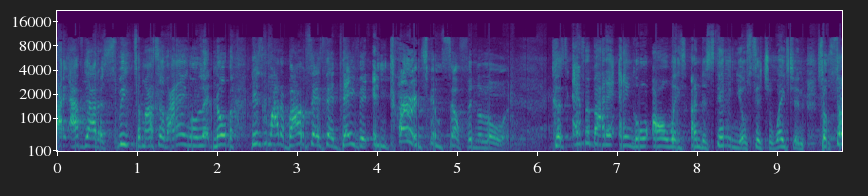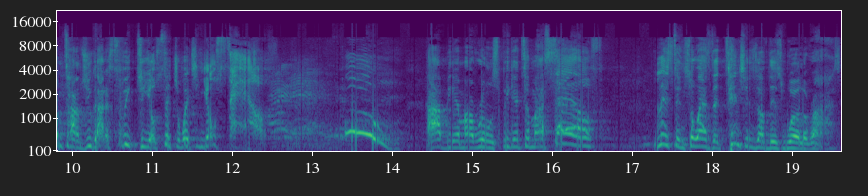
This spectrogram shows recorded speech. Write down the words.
I, have got to speak to myself. I ain't gonna let nobody. This is why the Bible says that David encouraged himself in the Lord. Because everybody ain't going to always understand your situation. So sometimes you got to speak to your situation yourself. Ooh, I'll be in my room speaking to myself. Listen, so as the tensions of this world arise,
